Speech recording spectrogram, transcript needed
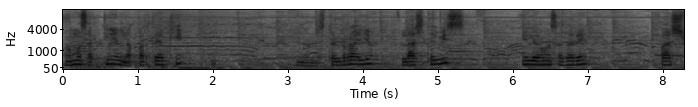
Vamos aquí en la parte de aquí donde está el rayo flash device y le vamos a dar en flash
